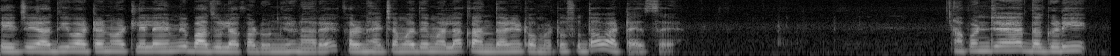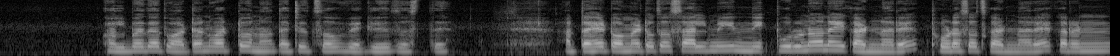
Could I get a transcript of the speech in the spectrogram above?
हे जे आधी वाटण वाटलेलं आहे मी बाजूला काढून घेणार आहे. कारण ह्याच्यामध्ये मला कांदा आणि टोमॅटोसुद्धा वाटायचं आहे आपण ज्या दगडी खलबत्यात वाटण वाटतो ना त्याची चव वेगळीच असते. आता हे टोमॅटोचा साल मी नि पूर्ण नाही काढणार आहे थोडंसंच काढणार आहे कारण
